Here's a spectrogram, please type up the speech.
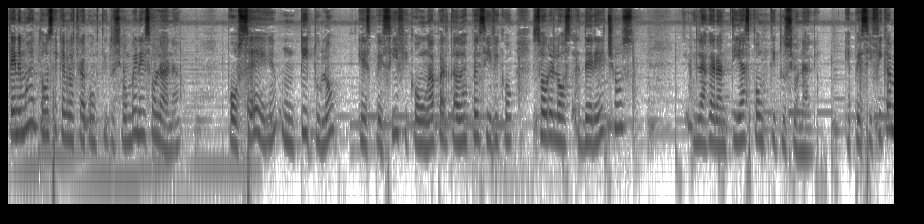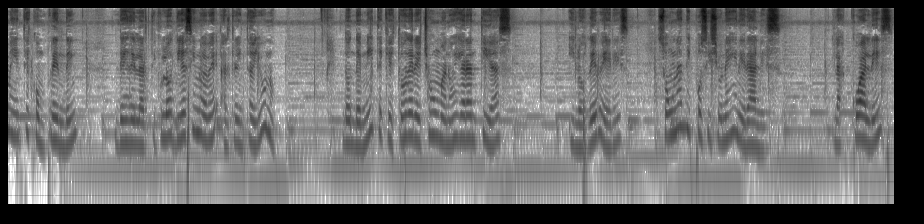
Tenemos entonces que nuestra constitución venezolana posee un título específico, un apartado específico sobre los derechos y las garantías constitucionales. Específicamente comprenden desde el artículo 19 al 31, donde emite que estos derechos humanos y garantías y los deberes son unas disposiciones generales, las cuales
